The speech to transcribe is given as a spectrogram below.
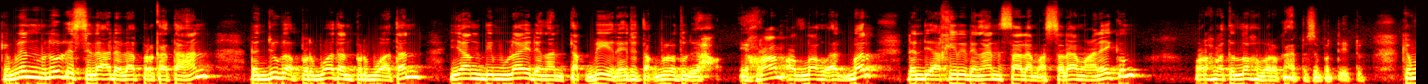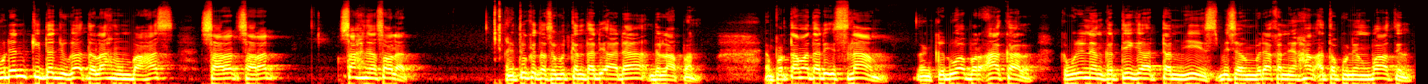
Kemudian menurut istilah adalah perkataan dan juga perbuatan-perbuatan yang dimulai dengan takbir yaitu takbiratul ihram Allahu akbar dan diakhiri dengan salam assalamualaikum warahmatullahi wabarakatuh seperti itu. Kemudian kita juga telah membahas syarat-syarat sahnya solat. Itu kita sebutkan tadi ada delapan. Yang pertama tadi Islam, yang kedua berakal, kemudian yang ketiga tamyiz, bisa membedakan yang hak ataupun yang batil.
